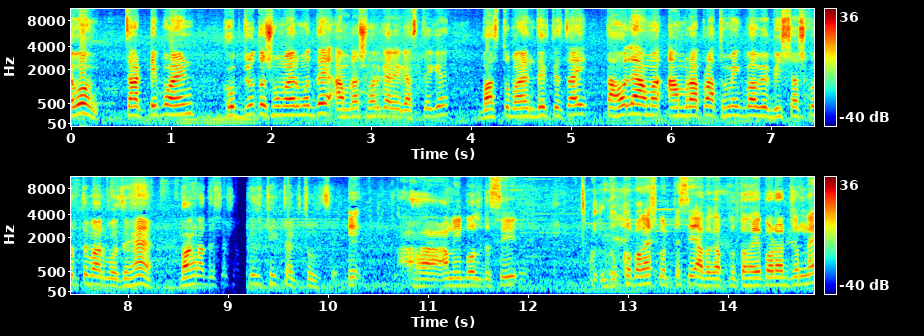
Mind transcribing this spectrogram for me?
এবং চারটি পয়েন্ট খুব দ্রুত সময়ের মধ্যে আমরা সরকারের কাছ থেকে বাস্তবায়ন দেখতে চাই তাহলে আমরা প্রাথমিকভাবে বিশ্বাস করতে পারব যে হ্যাঁ বাংলাদেশে সব কিছু ঠিকঠাক চলছে। হ্যাঁ, আমি বলতেছি দুঃখ প্রকাশ করতেছি আবেগ আপ্লুত হয়ে পড়ার জন্যে।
